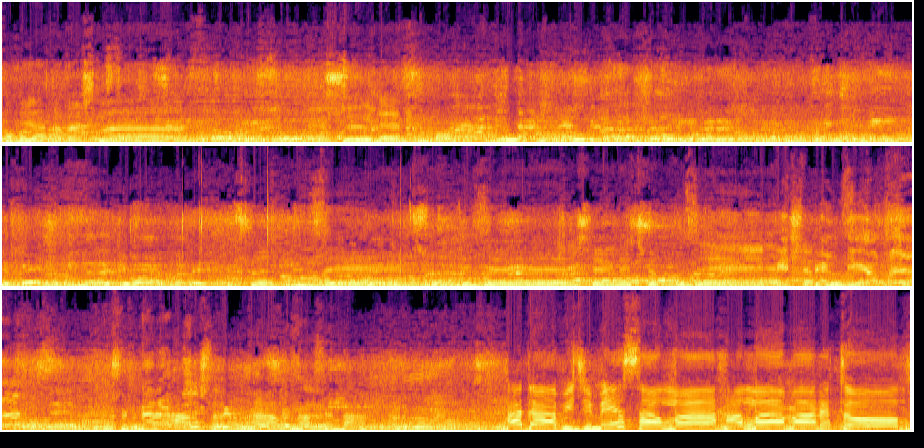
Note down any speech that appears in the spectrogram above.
kokuyor arkadaşlar. Şöyle. 5000 lira civarında. Çok güzel, çok güzel. Şöyle çok güzel. Beş çok bin diyor kız. Şunlara beş bin diyor şuna. Hadi abicim el salla. Allah'a emanet ol.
